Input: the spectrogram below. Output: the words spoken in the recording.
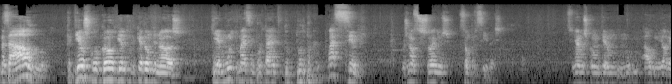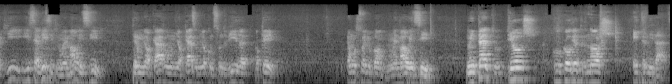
Mas há algo que Deus colocou dentro de cada um de nós que é muito mais importante do que tudo, porque quase sempre os nossos sonhos são perecíveis. Sonhamos com ter um, algo melhor aqui, e isso é lícito, não é mau em si. Ter um melhor carro, uma melhor casa, uma melhor condição de vida, ok. é um sonho bom, não é mau em si. No entanto, Deus colocou dentro de nós a eternidade.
